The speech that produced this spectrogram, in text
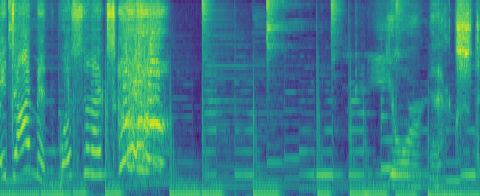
Hey, Diamond, what's the next? You're next.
